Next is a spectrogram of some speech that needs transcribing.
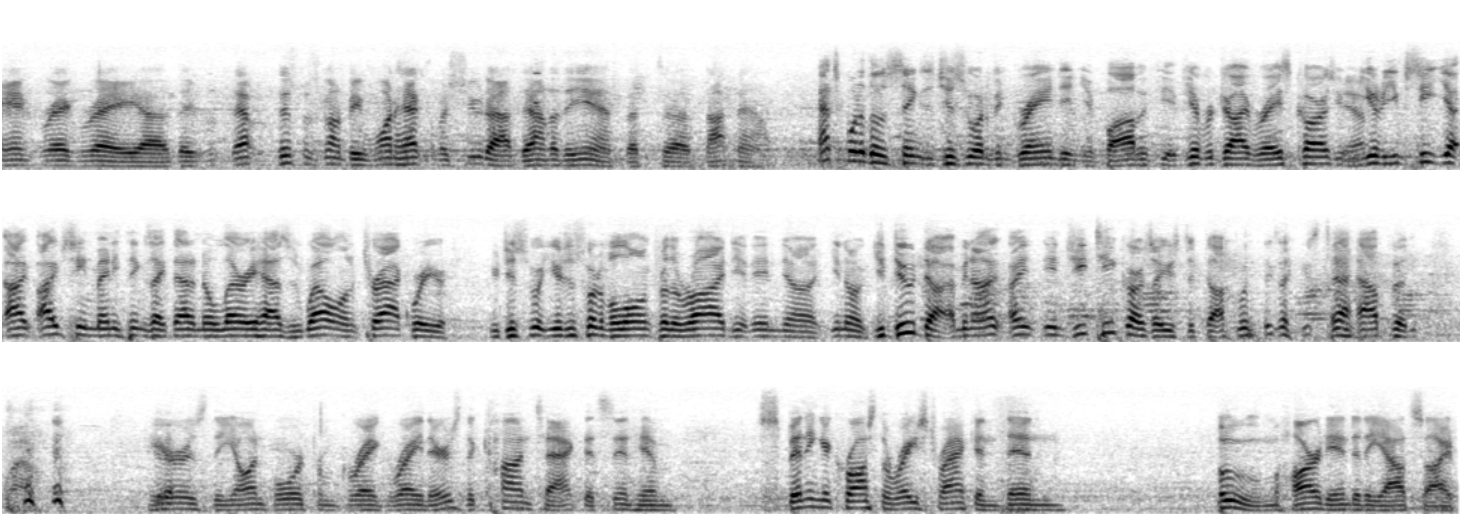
and Greg Ray. Uh, they, that, this was going to be one heck of a shootout down to the end, but uh, not now. That's one of those things that's just sort of ingrained in you, Bob. If you, if you ever drive race cars, you, Yeah. you, you've seen. Yeah, I, I've seen many things like that. I know Larry has as well on a track where you're you're just you're just sort of along for the ride, and, and uh, you know you do duck. I mean, I, I in GT cars I used to duck when things like used to happen. Wow. Here is the onboard from Greg Ray. There's the contact that sent him spinning across the racetrack and then boom, hard into the outside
